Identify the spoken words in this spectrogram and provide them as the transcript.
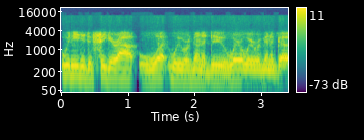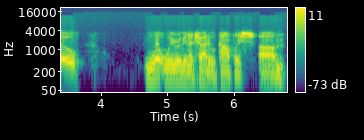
we needed to figure out what we were going to do, where we were going to go, what we were going to try to accomplish. Um,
